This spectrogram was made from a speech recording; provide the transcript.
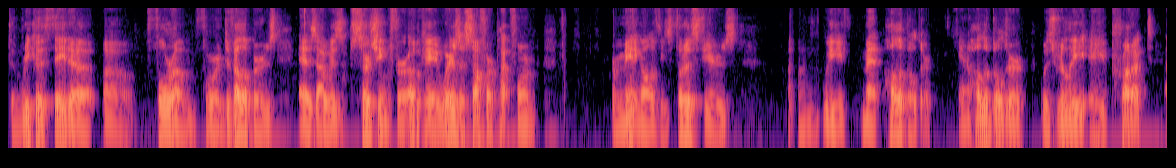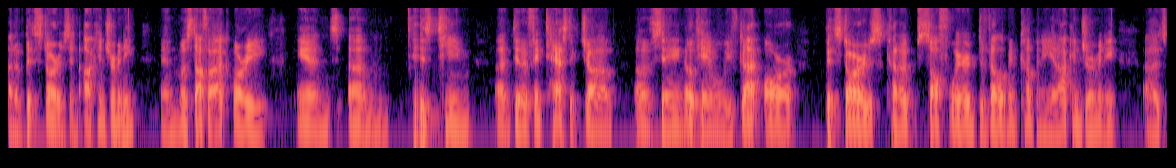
the Ricoh Theta uh, forum for developers, as I was searching for, okay, where's a software platform for making all of these photospheres? Um, we met HoloBuilder, and HoloBuilder was really a product out of BitStars in Aachen, Germany. And Mostafa Akbari and um, his team uh, did a fantastic job of saying, okay, well, we've got our BitStars kind of software development company in Aachen, Germany. Uh, it's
